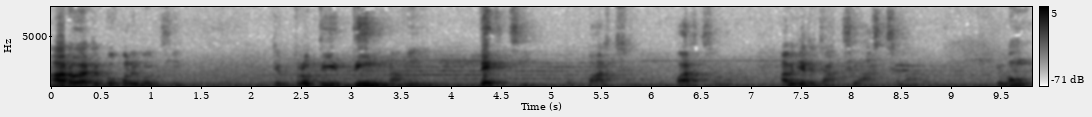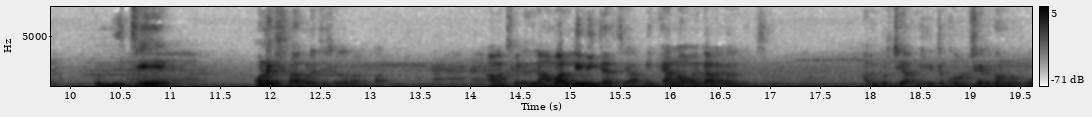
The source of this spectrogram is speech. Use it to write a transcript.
আরও একটা গোপনে বলছি যে প্রতিদিন আমি দেখছি পারছে না পারছে না। আমি যেটা চাচ্ছি, আসছে না। এবং নিজে অনেক সময় বলেছে সে ওরকম পারবে। আমার ছেড়ে দিন, আমার লিমিট আছে, আপনি কেন আমায় গালাগাল দিচ্ছেন? আমি বলছি, আপনি এটা করুন, সেটা করুন, ও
